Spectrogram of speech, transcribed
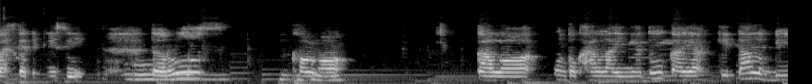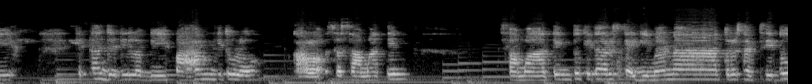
basket ini sih. Hmm. Terus kalau kalau untuk hal lainnya tuh kayak kita lebih kita jadi lebih paham gitu loh kalau sesama tim sama tim tuh kita harus kayak gimana terus habis itu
